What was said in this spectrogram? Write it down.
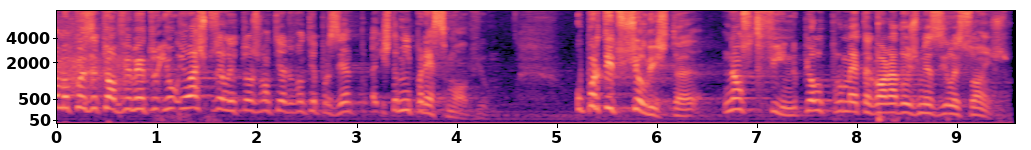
Há uma coisa que, obviamente, eu, eu, acho que os eleitores vão ter, vão ter presente, isto a mim parece-me óbvio. O Partido Socialista não se define pelo que promete agora há dois meses de eleições.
